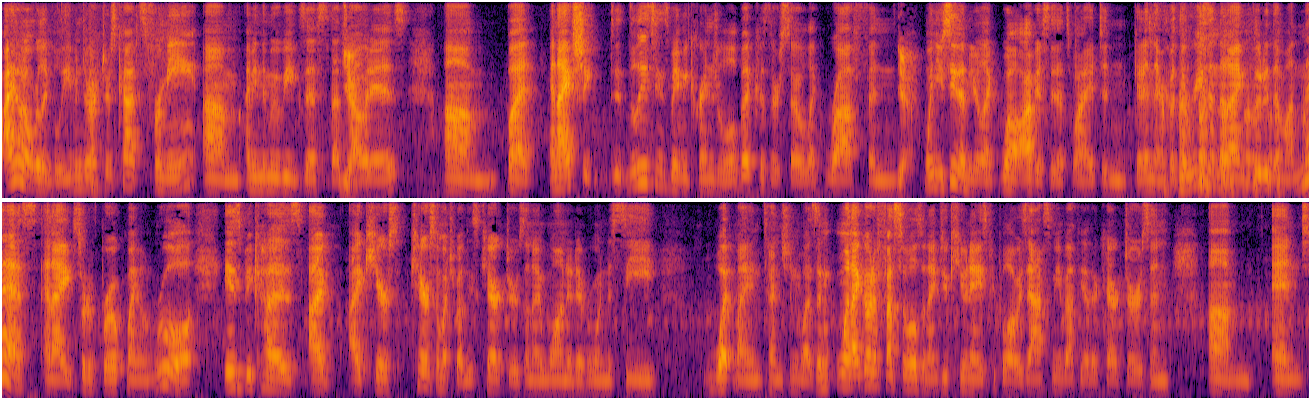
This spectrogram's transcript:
I don't really believe in director's cuts. For me, um, I mean, the movie exists. That's Yeah. how it is. Um, but and I actually, the lead scenes make me cringe a little bit because they're so like rough, and Yeah. when you see them, you're like, well, obviously that's why I didn't get in there. But the reason that I included them on this, and I sort of broke my own rule, is because I I care care so much about these characters, and I wanted everyone to see what my intention was. And when I go to festivals and I do Q and A's, people always ask me about the other characters, and um, and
